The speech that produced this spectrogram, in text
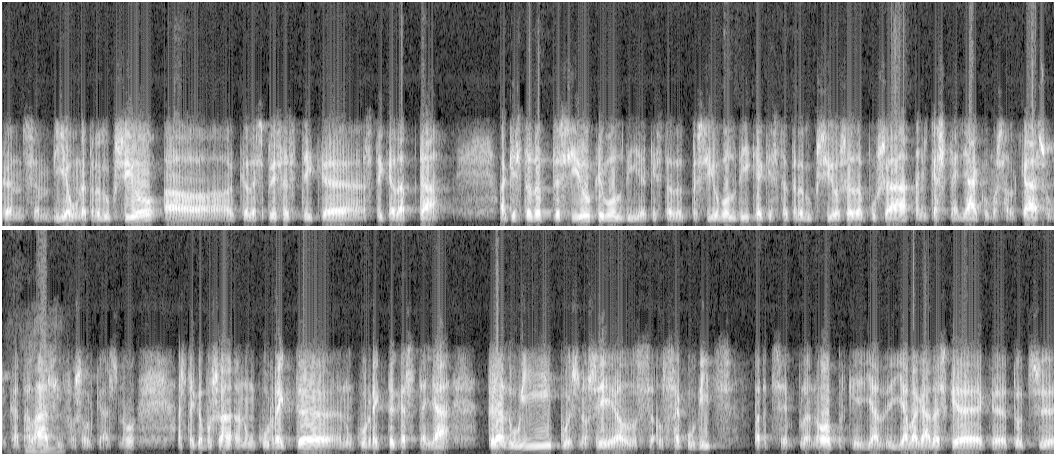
que ens envia una traducció eh, que després es té que, es té que adaptar. Aquesta adaptació, què vol dir? Aquesta adaptació vol dir que aquesta traducció s'ha de posar en castellà, com és el cas, o en català, si fos el cas, no? Té que posar en un correcte, en un correcte castellà. Traduir, pues, no sé, els, els acudits, per exemple, no? Perquè hi ha, hi ha vegades que, que tots eh,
